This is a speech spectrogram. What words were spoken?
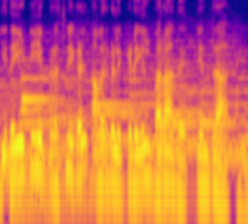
இதையொட்டிய பிரச்சனைகள் அவர்களுக்கிடையில் வராது என்றார்.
